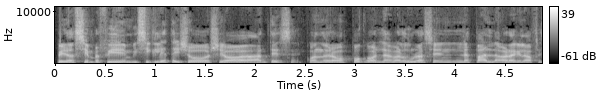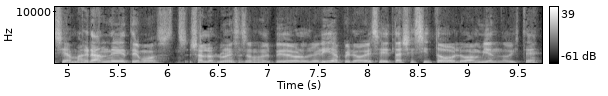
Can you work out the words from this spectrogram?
pero siempre fui en bicicleta y yo llevaba antes, cuando éramos pocos, las verduras en la espalda, ahora que la oficina es más grande, tenemos, ya los lunes hacemos el pedido de verdulería, pero ese detallecito lo van viendo, ¿viste?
